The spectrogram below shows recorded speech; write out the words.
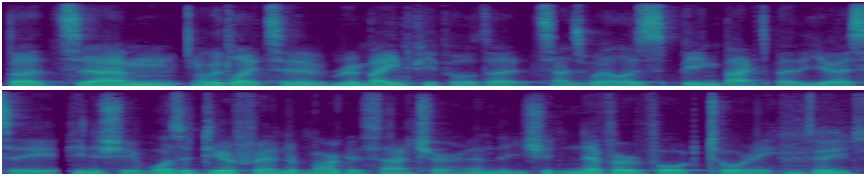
But um, I would like to remind people that, as well as being backed by the USA, Pinochet was a dear friend of Margaret Thatcher and that you should never vote Tory. Indeed,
